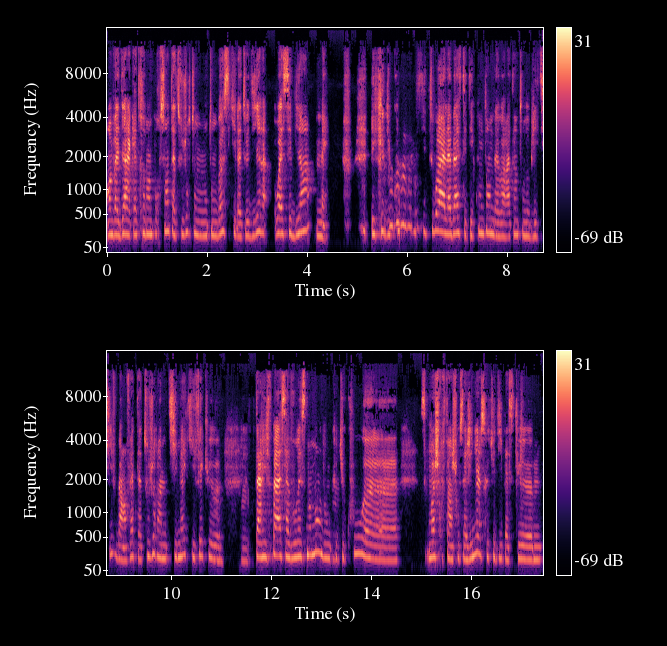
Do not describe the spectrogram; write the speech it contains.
on va dire à 80% tu as toujours ton ton boss qui va te dire ouais c'est bien mais et que du coup si toi à la base tu étais contente d'avoir atteint ton objectif bah en fait tu as toujours un petit mec qui fait que tu n'arrives pas à savourer ce moment donc du coup euh, moi je trouve, enfin, je trouve ça génial ce que tu dis parce que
